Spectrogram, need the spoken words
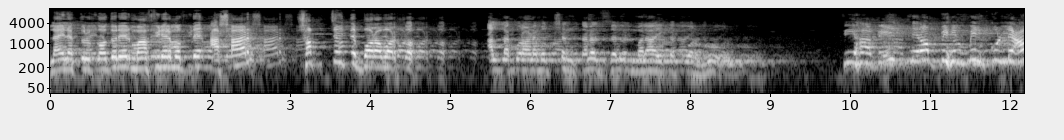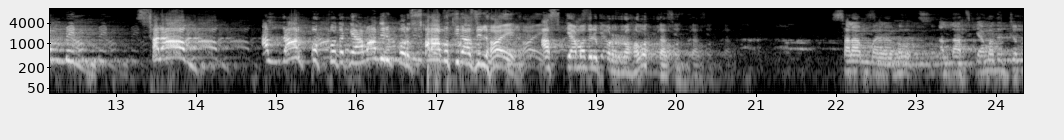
লাইলাতুল কদরের মাহফিলের মধ্যে আসার সবচেয়ে বড় বরকত আল্লাহ কোরআনে বলছেন, তানাজ্জালুল মালাইকাতু ওয়ার রূহ। ফিহা বিইذن রাব্বিহিম মিন কুল্লি আমরিন। সালাম। আল্লাহর পক্ষ থেকে আমাদের উপর সালামতি নাজিল হয়। আজকে আমাদের উপর রহমত নাজিল সালাম রহমত। আল্লাহ আজকে আমাদের জন্য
